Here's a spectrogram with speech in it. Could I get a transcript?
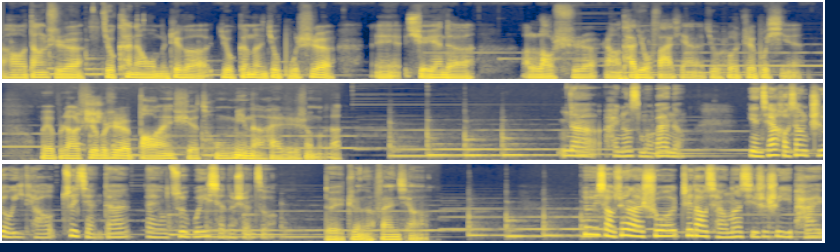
然后当时就看到我们这个就根本就不是呃学院的呃老师，然后他就发现了，就说这不行。我也不知道是不是保安学聪明了还是什么的，那还能怎么办呢？眼前好像只有一条最简单但又最危险的选择。对，只能翻墙。对于小俊来说，这道墙呢，其实是一排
